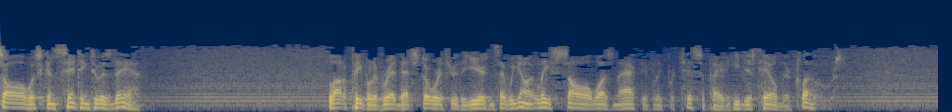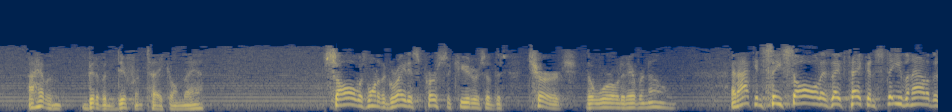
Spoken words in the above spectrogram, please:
Saul was consenting to his death. A lot of people have read that story through the years and said, well, you know, at least Saul wasn't actively participating. He just held their clothes. I have a bit of a different take on that. Saul was one of the greatest persecutors of the church the world had ever known. And I can see Saul as they've taken Stephen out of the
